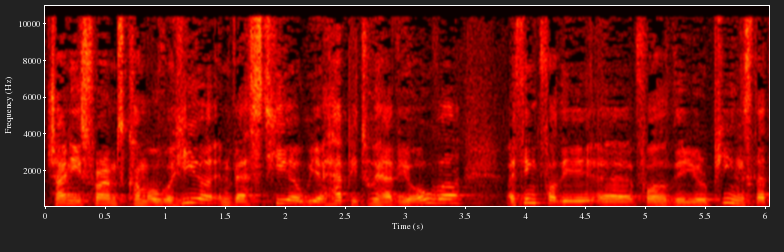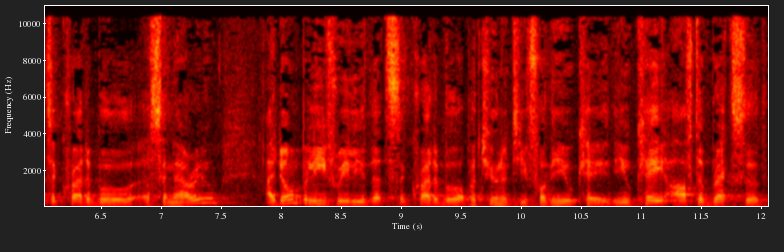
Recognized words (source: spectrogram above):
Chinese firms come over here, invest here, we are happy to have you over. I think for the, uh, for the Europeans, that's a credible uh, scenario. I don't believe really that's a credible opportunity for the UK. The UK, after Brexit,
